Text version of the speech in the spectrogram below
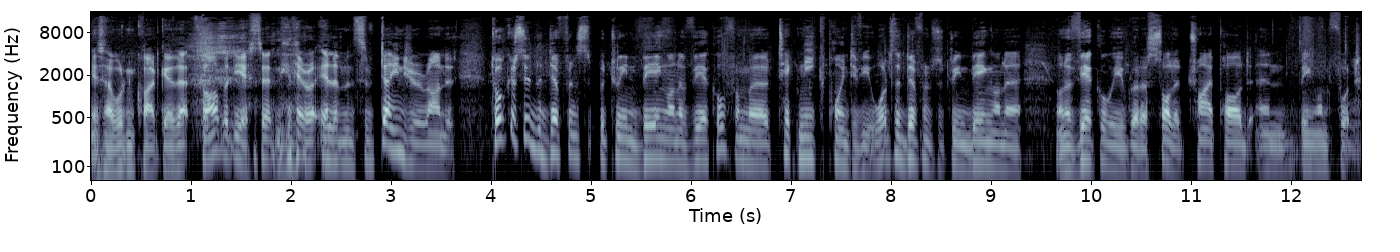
Yes, I wouldn't quite go that far, but yes, certainly there are elements of danger around it. Talk us through the difference between being on a vehicle from a technique point of view. What's the difference between being on a on a vehicle where you've got a solid tripod and being on foot?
